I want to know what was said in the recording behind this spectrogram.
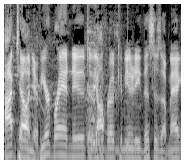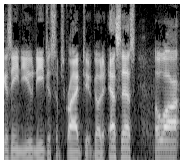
I'm telling you, if you're brand new to the off-road community, this is a magazine you need to subscribe to. Go to ssorm.com.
